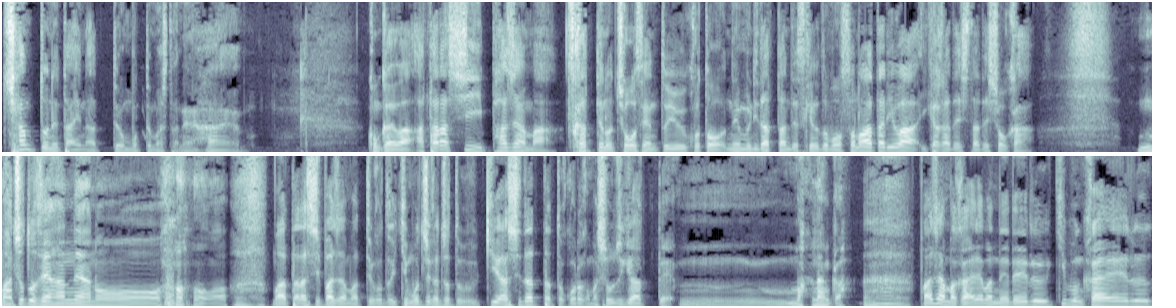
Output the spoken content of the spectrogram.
ちゃんと寝たいなって思ってましたね。はい。今回は新しいパジャマ使っての挑戦ということ、眠りだったんですけれども、そのあたりはいかがでしたでしょうか？まあちょっと前半ね、あのー ま新しいパジャマっていうことで気持ちがちょっと浮き足だったところがま正直あって、うん、まあなんか、パジャマ変えれば寝れる、気分変える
